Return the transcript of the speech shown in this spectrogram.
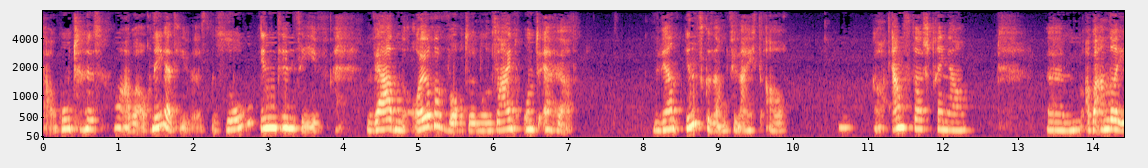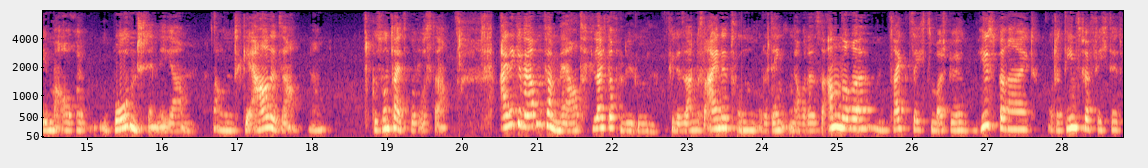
ja Gutes, aber auch Negatives. So intensiv werden eure Worte nun sein und erhört. Wir werden insgesamt vielleicht auch ja, ernster, strenger, ähm, aber andere eben auch bodenständiger und geerdeter, ja, gesundheitsbewusster. Einige werden vermehrt, vielleicht auch lügen. Viele sagen das eine, tun oder denken, aber das andere zeigt sich zum Beispiel hilfsbereit oder dienstverpflichtet,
